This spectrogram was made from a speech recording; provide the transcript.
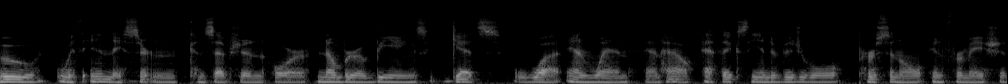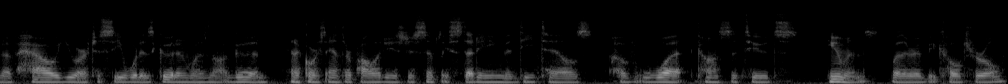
who within a certain conception or number of beings gets what and when and how. Ethics, the individual personal information of how you are to see what is good and what is not good. And of course, anthropology is just simply studying the details of what constitutes humans, whether it be cultural,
